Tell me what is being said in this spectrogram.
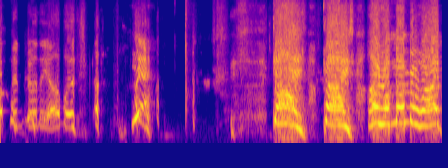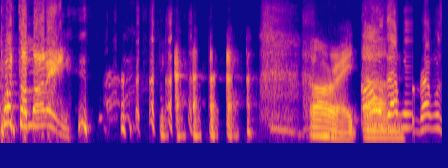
up and doing the elbow drop. yeah. Guys, guys, I remember where I put the money. All right. Oh, that um, was that was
